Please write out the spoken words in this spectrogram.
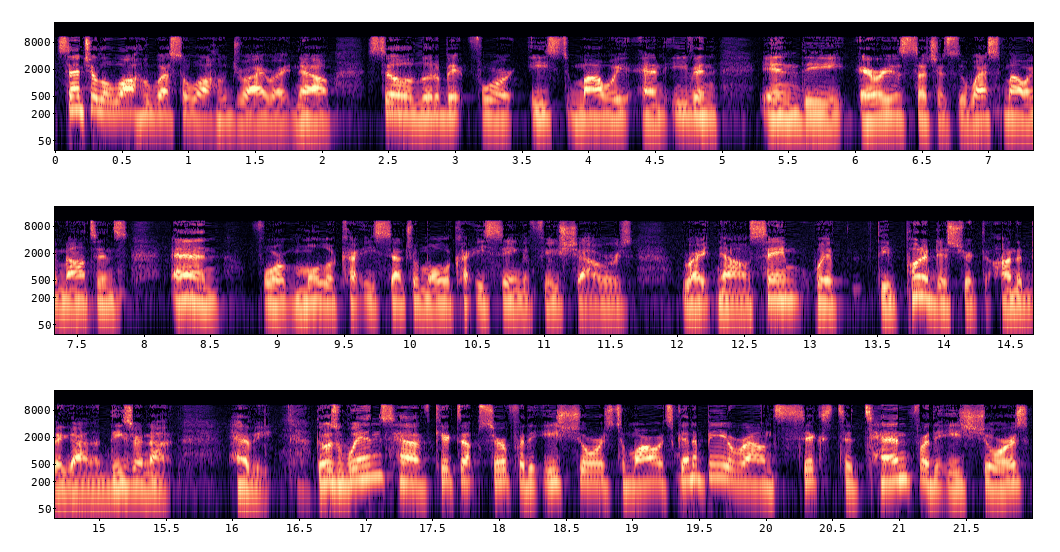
Central Oahu, West Oahu dry right now. Still a little bit for East Maui and even in the areas such as the West Maui Mountains and for Molokai, Central Molokai, seeing a few showers right now. Same with the Puna District on the Big Island. These are not heavy. Those winds have kicked up surf for the east shores tomorrow. It's going to be around 6 to 10 for the east shores.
